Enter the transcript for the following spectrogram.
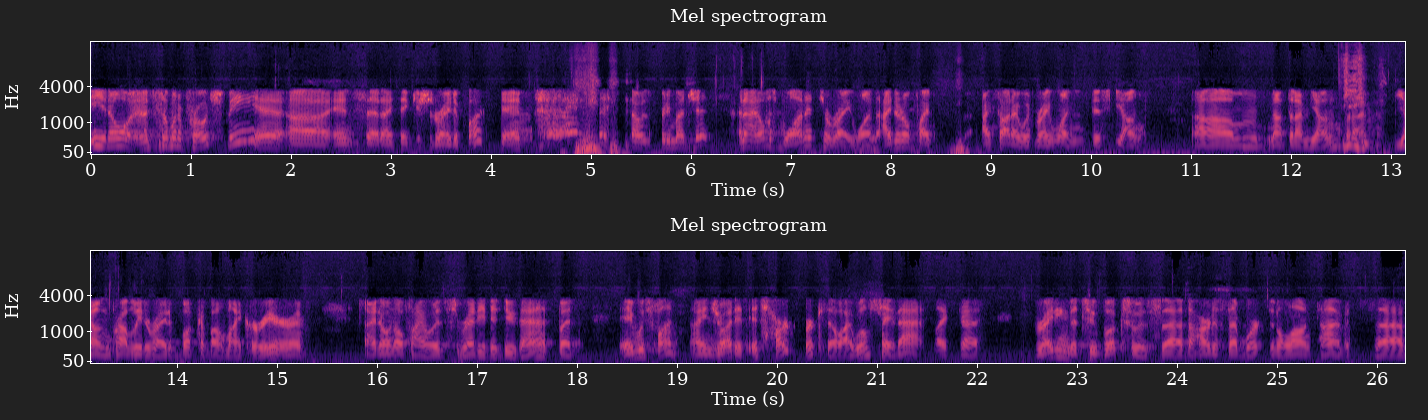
You know, uh, someone approached me uh, uh, and said, "I think you should write a book," and that was pretty much it. And I always wanted to write one. I don't know if I, I thought I would write one this young. Um, not that I'm young, but I'm young probably to write a book about my career. I don't know if I was ready to do that, but it was fun. I enjoyed it. It's hard work, though. I will say that. Like uh, writing the two books was uh, the hardest I've worked in a long time. It's uh,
